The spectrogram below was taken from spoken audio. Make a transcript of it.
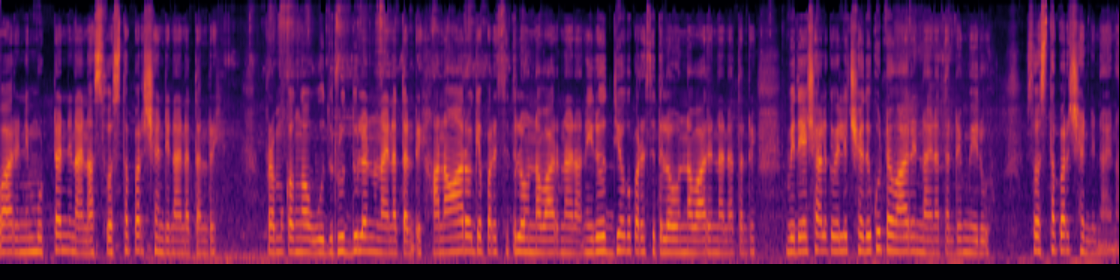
వారిని ముట్టండి నాయన స్వస్థపరచండి నాయన తండ్రి. ప్రముఖంగా వృద్ధులను నాయన తండ్రి అనారోగ్య పరిస్థితిలో ఉన్నవారు నాయన నిరుద్యోగ పరిస్థితిలో ఉన్నవారిని నాయన తండ్రి విదేశాలకు వెళ్ళి చదువుకుంటే వారిని నాయన తండ్రి మీరు స్వస్థపరచండి నాయన.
